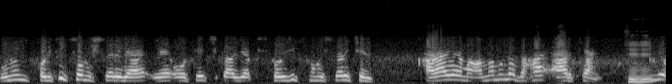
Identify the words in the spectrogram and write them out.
bunun politik sonuçlarıyla ve ortaya çıkaracağı psikolojik sonuçlar için karar verme anlamında daha erken. Hı hı. Şimdi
